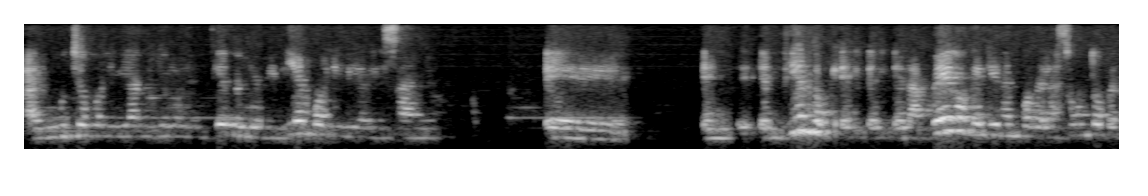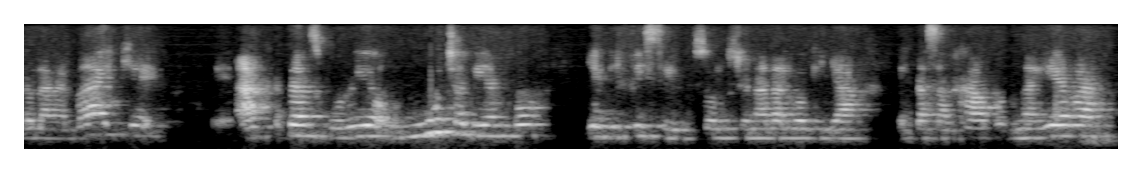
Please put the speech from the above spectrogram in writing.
hay muchos bolivianos, yo los entiendo, yo viví en Bolivia 10 años, eh, entiendo el, el, el, apego que tienen por el asunto, pero la verdad es que ha transcurrido mucho tiempo y es difícil solucionar algo que ya está zanjado por una guerra,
